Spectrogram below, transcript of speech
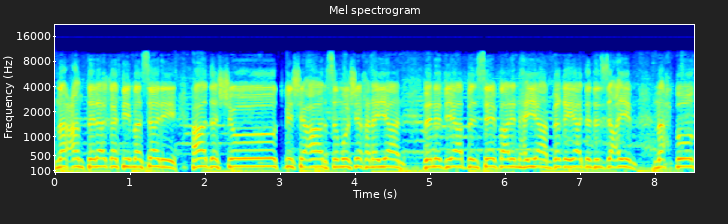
مع انطلاقة مسار هذا الشوط بشعار سمو الشيخ نهيان بن ذياب بن سيف آل نهيان بقيادة الزعيم محفوظ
